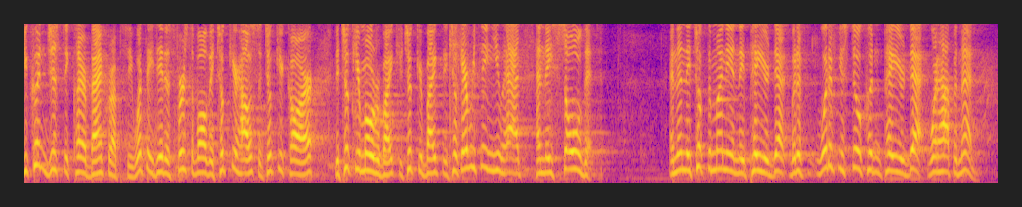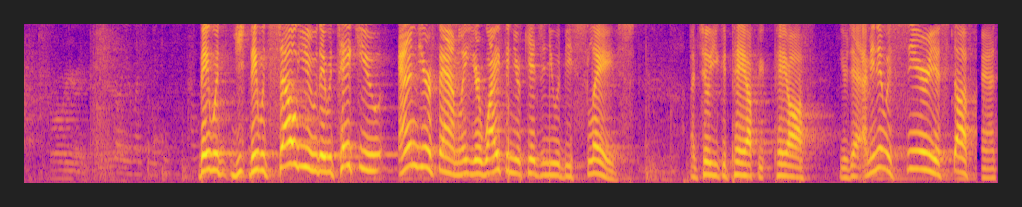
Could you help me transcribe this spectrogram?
You couldn't just declare bankruptcy. What they did is, first of all, they took your house, they took your car, they took your motorbike, you took your bike, they took everything you had, and they sold it. And then they took the money and they pay your debt. But if, what if you still couldn't pay your debt? What happened then? They would, they would sell you, they would take you and your family, your wife and your kids, and you would be slaves until you could pay, up, pay off your debt. I mean, it was serious stuff, man.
